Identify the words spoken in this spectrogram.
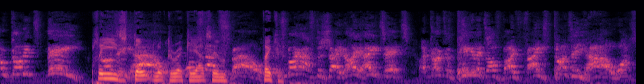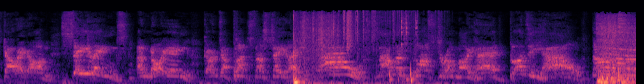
Oh God, it's me! Please Bloody don't hell! look directly What's at that him. Smell? Thank you. It's my aftershave. I hate it. I'm going to peel it off my face. Bloody hell! What's going on? Ceilings! Annoying! Going to punch the ceiling. Ow! Now there's plaster on my head. Bloody hell! Ah!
